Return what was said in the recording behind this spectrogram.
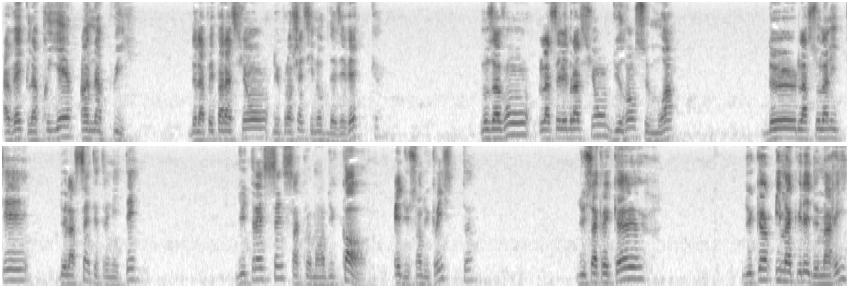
avec la prière en appui de la préparation du prochain synode des évêques, nous avons la célébration durant ce mois de la solennité de la Sainte Trinité, du très saint sacrement du corps et du sang du Christ, du Sacré-Cœur, du cœur immaculé de Marie,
